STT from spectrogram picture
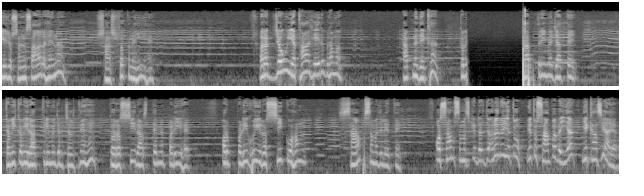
ये जो संसार है ना, शाश्वत नहीं है। रज्जऊ यथा हेर भ्रम। आपने देखा? रात्रि में जाते हैं। कभी कभी रात्रि में जब चलते हैं तो रस्सी रास्ते में पड़ी है और पड़ी हुई रस्सी को हम सांप समझ लेते हैं। और सांप समझ के डर जा, अरे अरे, ये तो ये तो सांप है भैया, ये कहाँ से आया?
